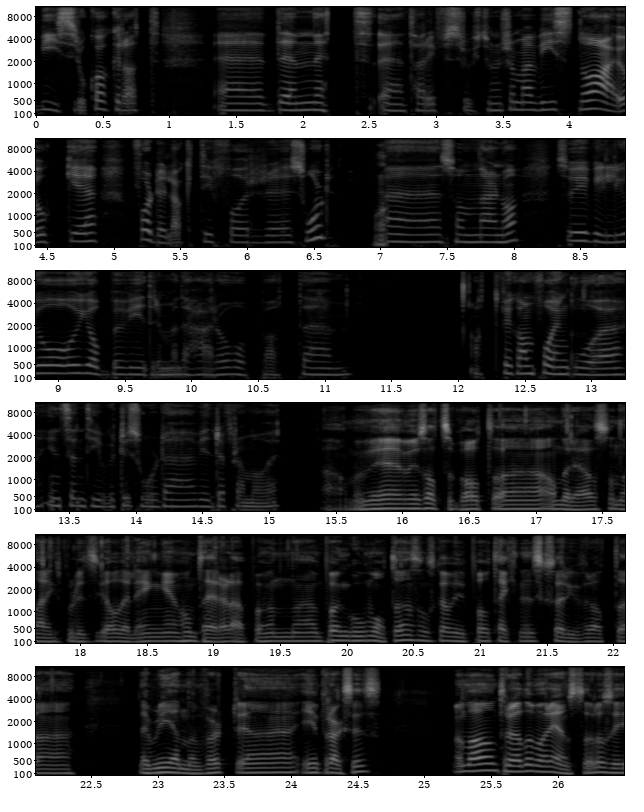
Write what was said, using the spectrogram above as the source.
viser jo ikke akkurat eh, den nettariffstrukturen som er vist nå, er jo ikke fordelaktig for eh, Sol eh, sånn det er nå. Så vi vil jo jobbe videre med det her og håpe at, eh, at vi kan få inn gode insentiver til Sol videre framover. Ja, men vi, vi, satser på at uh, Andreas og næringspolitisk avdeling håndterer det på en, uh, på en, god måte. Så skal vi på teknisk sørge for at det blir gjennomført i praksis. Men da tror jeg det bare gjenstår å si,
